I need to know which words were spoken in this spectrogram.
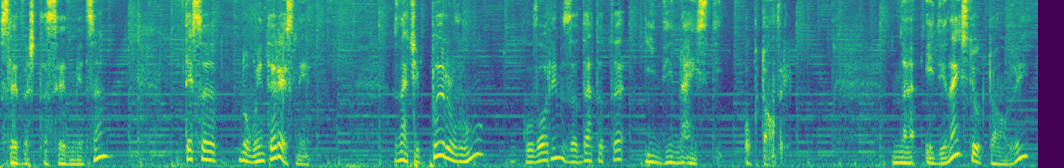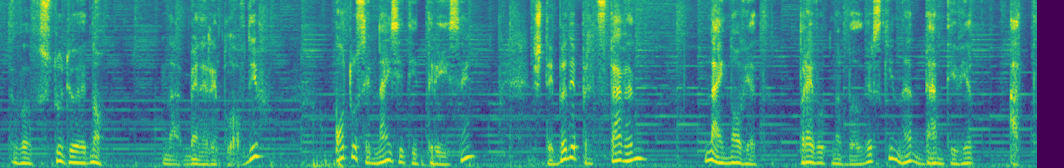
следващата седмица. Те са много интересни. Значи, първо говорим за датата 11 октомври. На 11 октомври в студио 1 на БНР Пловдив от 18.30 ще бъде представен най-новият превод на български на Дантивият ад.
